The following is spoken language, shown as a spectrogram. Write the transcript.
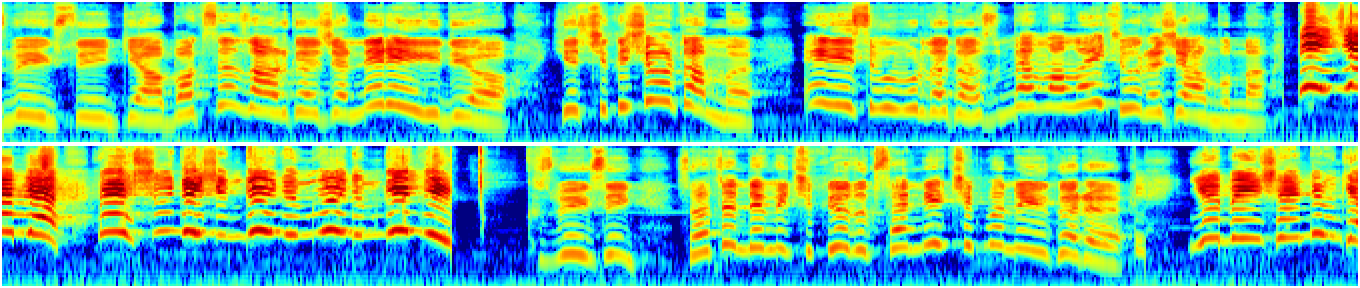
Kız bebek Sonic ya baksanıza arkadaşlar nereye gidiyor? Ya çıkış oradan mı? En iyisi bu burada kalsın. Ben vallahi hiç uğraşamam bununla. Beyce abla ha şuradasın gördüm gördüm gördüm. Kız Sonic zaten demin çıkıyorduk. Sen niye çıkmadın yukarı? Ya ben sandım ki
